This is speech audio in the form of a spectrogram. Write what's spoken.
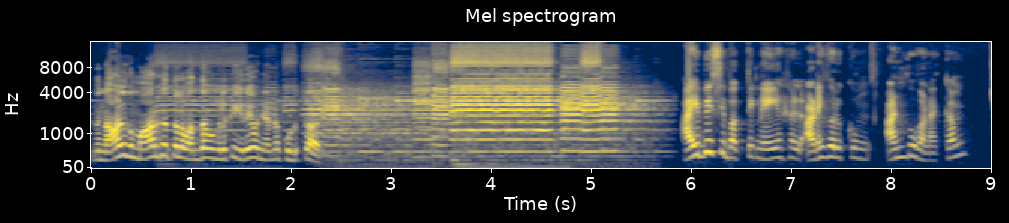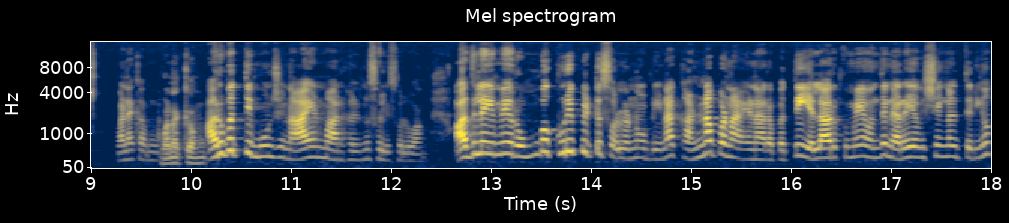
இந்த நான்கு மார்க்கத்தில் வந்தவங்களுக்கு இறைவன் என்ன கொடுத்தாரு? ஐபிசி பக்தி நேயர்கள் அனைவருக்கும் அன்பு வணக்கம். வணக்கம். வணக்கம். அறுபத்தி மூன்று நாயன்மார்கள்னு சொல்லி சொல்லுவாங்க. அதுலயுமே ரொம்ப குறிப்பிட்டு சொல்லணும் அப்படின்னா கண்ணப்ப நாயனாரை பத்தி எல்லாருக்குமே வந்து நிறைய விஷயங்கள் தெரியும்.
